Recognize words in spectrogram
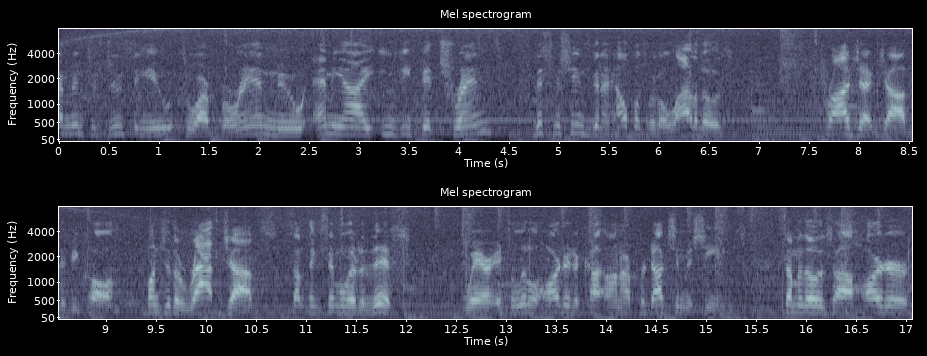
I'm introducing you to our brand new MEI Easy Fit Trend. This machine's gonna help us with a lot of those project jobs, if you call them. A bunch of the wrap jobs, something similar to this, where it's a little harder to cut on our production machines. Some of those uh, harder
